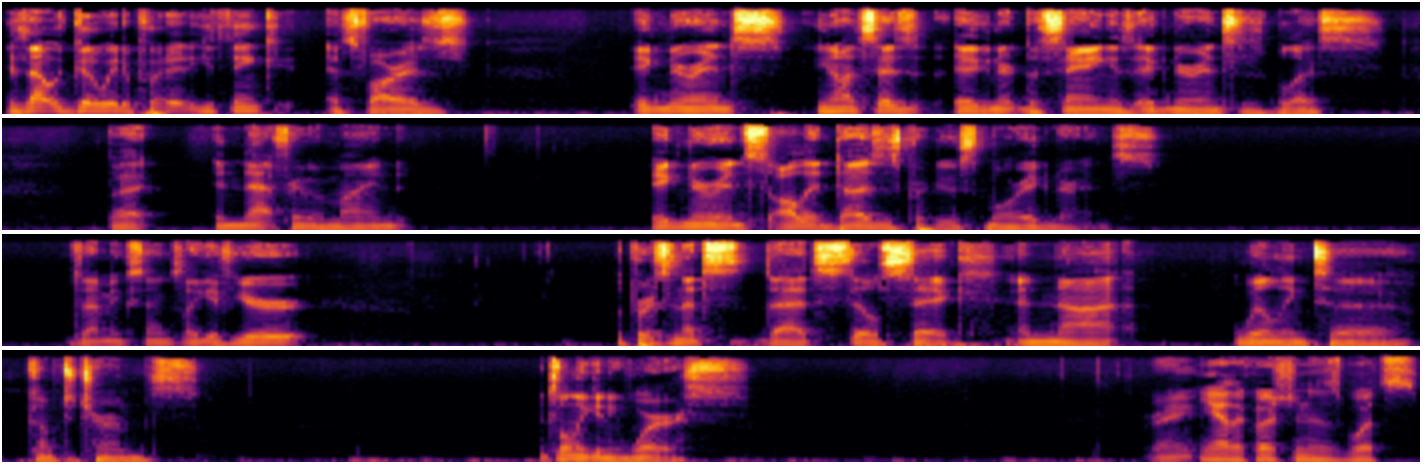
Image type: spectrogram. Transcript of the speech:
is that a good way to put it? You think as far as ignorance, you know, it says ignorant. The saying is ignorance is bliss. But in that frame of mind, ignorance, all it does is produce more ignorance. Does that make sense? Like if you're the person that's that's still sick and not willing to come to terms, it's only getting worse. Right? Yeah, the question is what's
